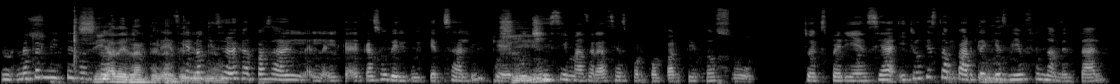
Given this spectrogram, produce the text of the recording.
¿Me permite? Sí, adelante, Es que no quisiera dejar pasar el, caso del Sally, que muchísimas gracias por compartirnos su, su experiencia. Y creo que esta parte que es bien fundamental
